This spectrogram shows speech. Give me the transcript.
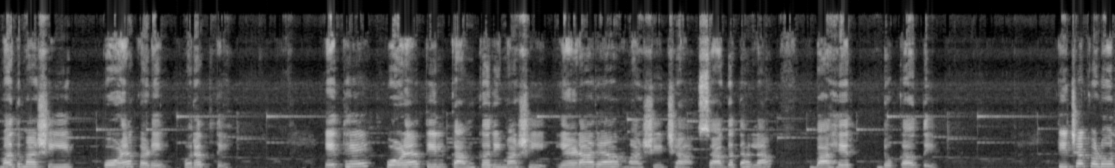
मधमाशी पोळ्याकडे परतते. येथे पोळ्यातील कामकरी माशी येणाऱ्या माशीच्या स्वागताला बाहेर डोकावते. तिच्याकडून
